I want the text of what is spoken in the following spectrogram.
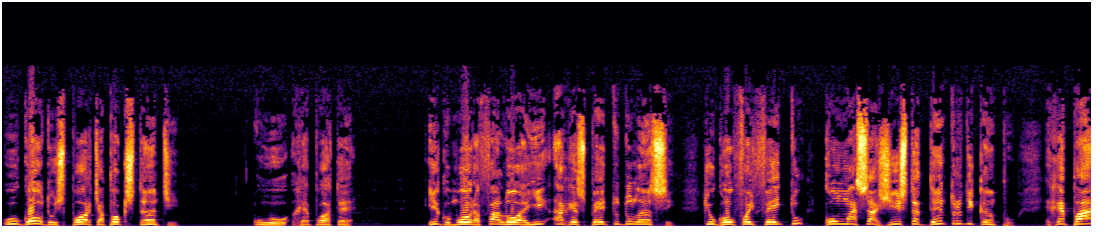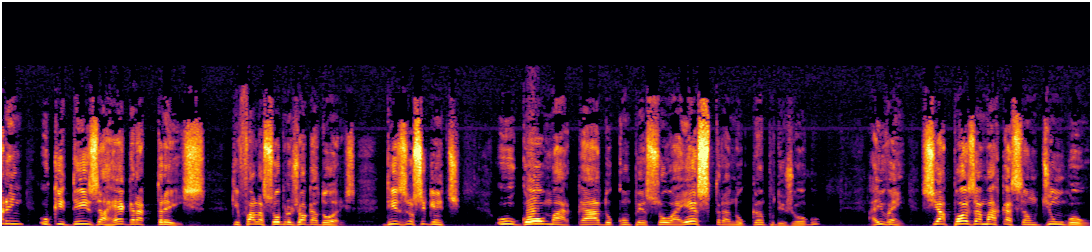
o gol do esporte, há pouco instante, o repórter Igor Moura falou aí a respeito do lance, que o gol foi feito com um massagista dentro de campo. Reparem o que diz a regra 3, que fala sobre os jogadores. Diz o seguinte: o gol marcado com pessoa extra no campo de jogo. Aí vem, se após a marcação de um gol,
